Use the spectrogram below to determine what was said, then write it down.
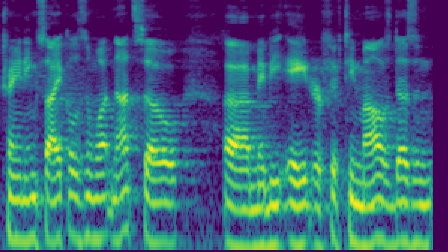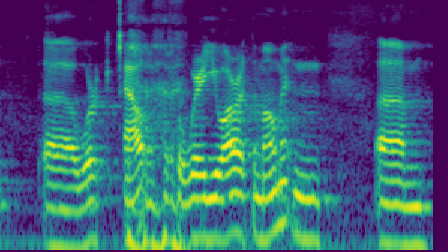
training cycles and whatnot. So uh, maybe eight or fifteen miles doesn't uh, work out for where you are at the moment, and. Um,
